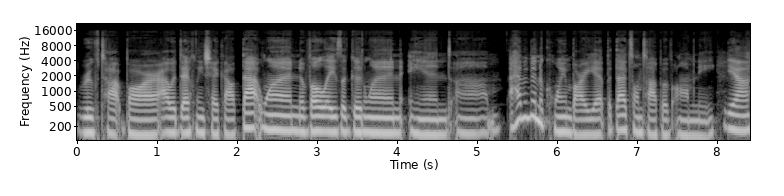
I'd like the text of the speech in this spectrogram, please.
rooftop bar. I would definitely check out that one. Nuvole is a good one, and um, I haven't been to Coin Bar yet, but that's on top of Omni. Yeah.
